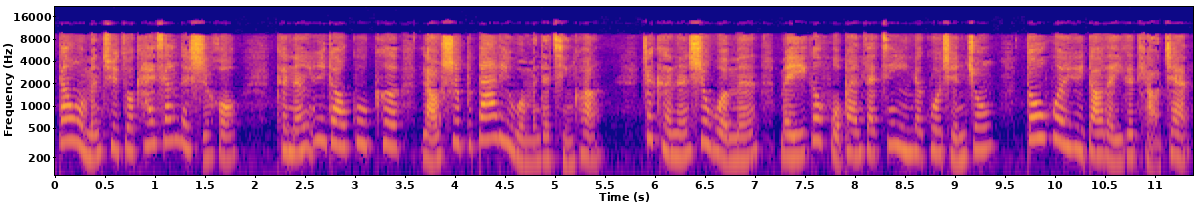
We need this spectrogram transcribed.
当我们去做开箱的时候，可能遇到顾客老是不搭理我们的情况。这可能是我们每一个伙伴在经营的过程中都会遇到的一个挑战。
